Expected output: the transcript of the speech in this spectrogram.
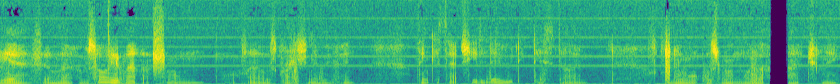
Yeah, so, uh, I'm sorry about that song. I was crashing everything. I think it's actually loaded this time. Don't know what was wrong with it actually.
